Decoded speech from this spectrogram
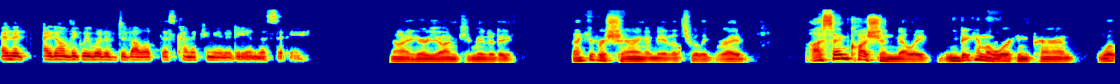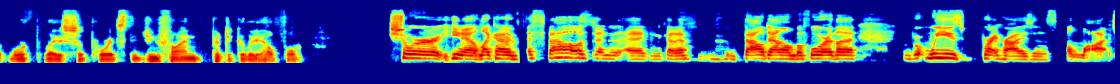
And it, I don't think we would have developed this kind of community in the city. No, I hear you on community. Thank you for sharing with me. That's really great. Uh, same question, Millie. When you became a working parent, what workplace supports did you find particularly helpful? Sure, you know, like I've espoused and, and kind of bow down before the, we use Bright Horizons a lot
